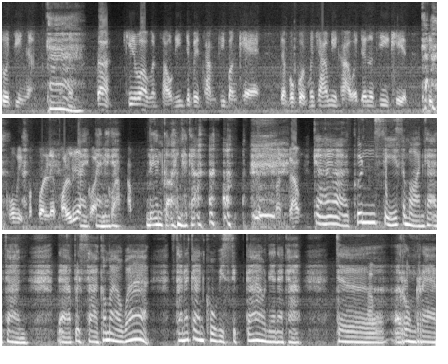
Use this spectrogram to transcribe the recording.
ตัวจริงอะค่ะก็คิดว่าวันเสาร์นี้จะไปทำที่บางแค แต่ปรากฏเมื่อเช้ามีข่าวว่าเจ้าหน้าที่เขตค่ะติดโควิดบางคนเลยขอเลื่อนก่อนไปไหมดีกว่าคะครับเลื่อนก่อนนะคะครับค่ะคุณศรีสมรค่ะอาจารย์นะปรึกษาเข้ามาว่าสถานการณ์โควิด -19 เนี่ยนะคะ เจอโรงแรม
